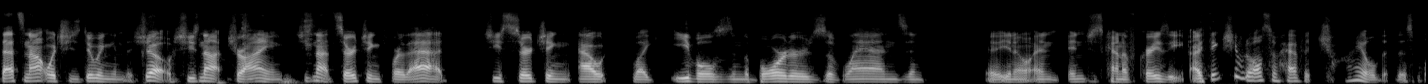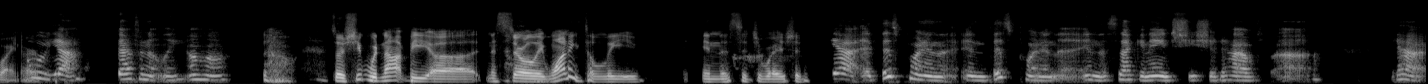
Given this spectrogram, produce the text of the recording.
that's not what she's doing in the show. She's not trying. She's not searching for that. She's searching out like evils in the borders of lands and uh, you know and and just kind of crazy. I think she would also have a child at this point. or- oh yeah definitely uh-huh so she would not be uh necessarily wanting to leave in this situation. yeah at this point in the in this point in the in the second age she should have uh yeah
